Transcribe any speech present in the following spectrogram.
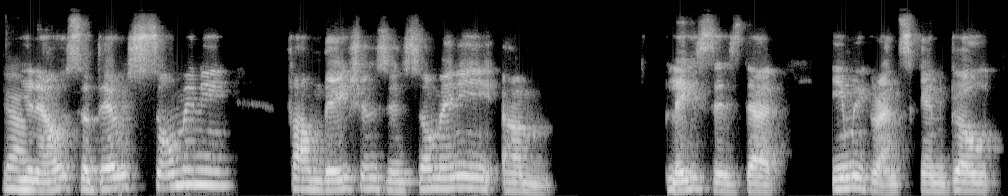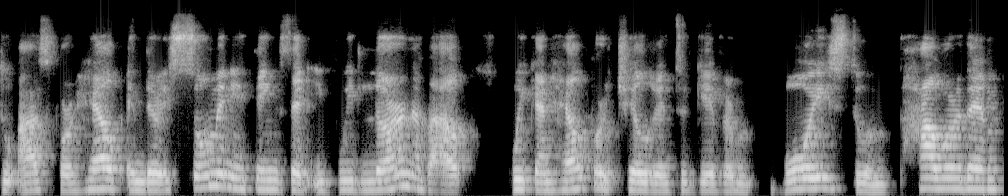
Yeah. you know so there is so many foundations and so many um, places that immigrants can go to ask for help. And there is so many things that if we learn about we can help our children to give them voice to empower them.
